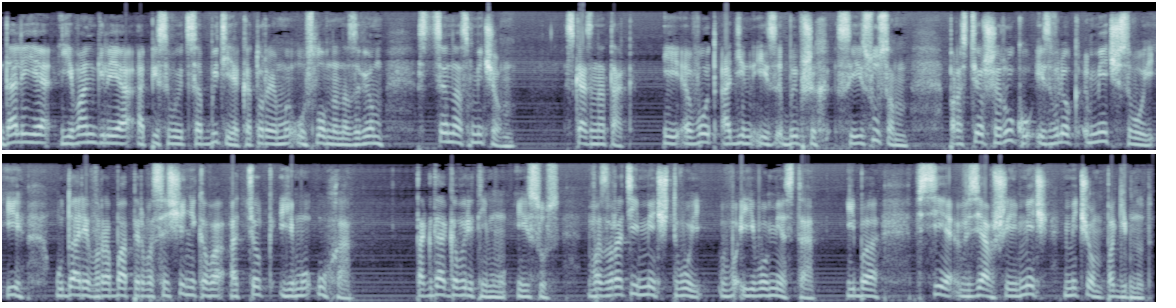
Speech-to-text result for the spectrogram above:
Далее Евангелия описывают события, которые мы условно назовем «сцена с мечом». Сказано так. «И вот один из бывших с Иисусом, простерши руку, извлек меч свой и, ударив раба первосвященникова, отсек ему ухо. Тогда говорит ему Иисус, «Возврати меч твой в его место» ибо все, взявшие меч, мечом погибнут.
